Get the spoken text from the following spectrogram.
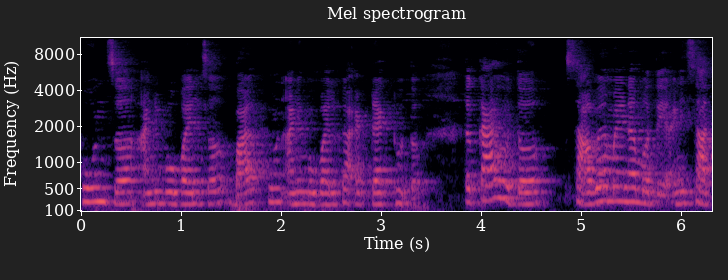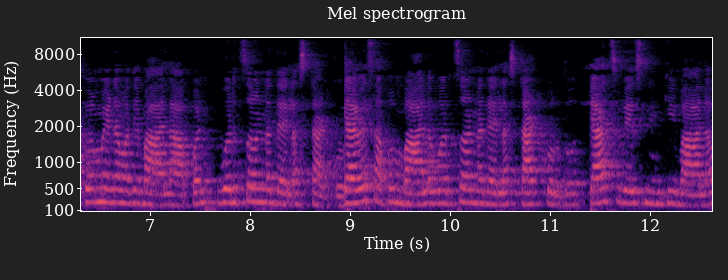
फोनचं आणि मोबाईलचं बाळ फोन आणि मोबाईलचं अट्रॅक्ट होतं? तर काय होतं? सहाव्या महिन्यामध्ये आणि सातव्या महिन्यामध्ये बाळाला आपण वरचं अन्न द्यायला स्टार्ट करतो त्यावेळेस आपण बाळाला वरचं अन्न द्यायला स्टार्ट करतो त्याच वेळेस नेमकी बाळाला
